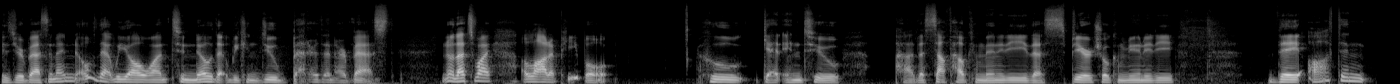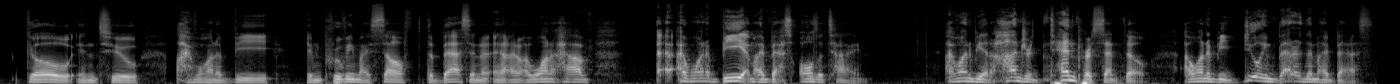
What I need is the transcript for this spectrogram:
is your best. And I know that we all want to know that we can do better than our best. You know, that's why a lot of people who get into uh, the self help community, the spiritual community, they often go into I want to be improving myself the best and, and I, I want to have I want to be at my best all the time. I want to be at 110% though. I want to be doing better than my best.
